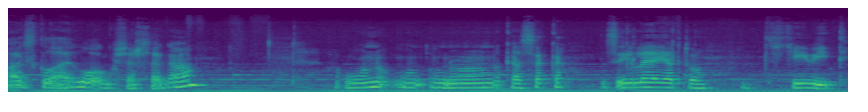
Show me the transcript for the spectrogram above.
aizklāja logus ar segām un, un, un, un kā saka, zīlēja ar to šķīvīti.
